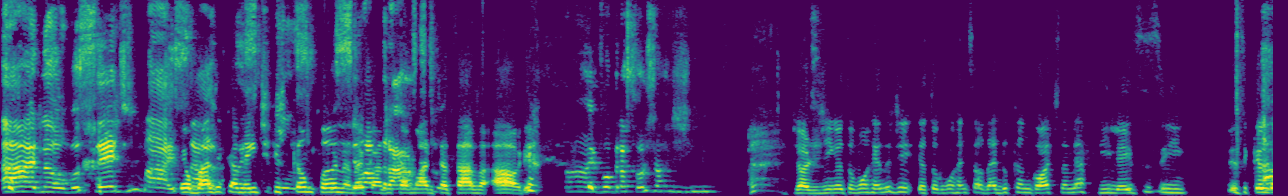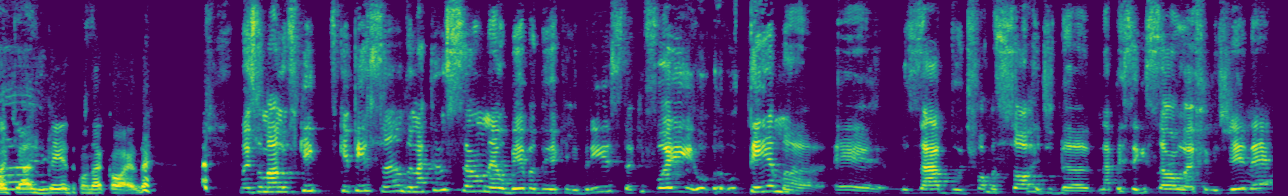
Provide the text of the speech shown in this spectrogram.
Ai, não, você é demais. Eu sabe? basicamente fiz campana na casa abraço. que a Márcia estava, Áurea. Ai, vou abraçar o Jorginho. Jorginho, eu tô morrendo de, eu tô morrendo de saudade do cangote da minha filha, isso sim. Esse cangote Ai. azedo quando acorda. Mas, Manu, fiquei, fiquei pensando na canção, né, O Bêbado e Equilibrista, que foi o, o tema é, usado de forma sórdida na perseguição ao FMG, né,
